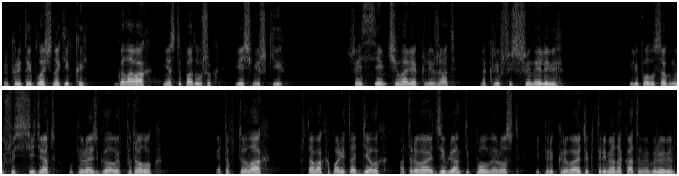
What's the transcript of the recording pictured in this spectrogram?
прикрытая плащ-накидкой. В головах вместо подушек вещмешки. Шесть-семь человек лежат, накрывшись шинелями. Или полусогнувшись сидят, упираясь головой в потолок. Это в тылах, в штабах и политотделах отрывают землянки полный рост и перекрывают их тремя накатами бревен,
